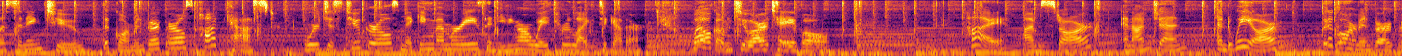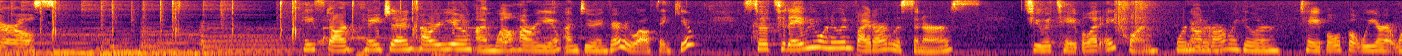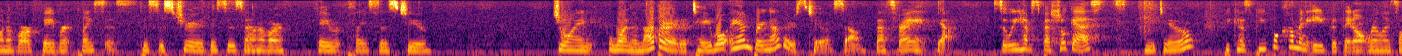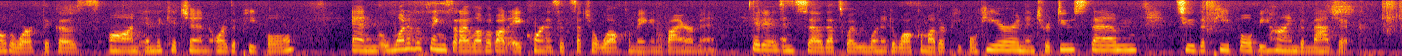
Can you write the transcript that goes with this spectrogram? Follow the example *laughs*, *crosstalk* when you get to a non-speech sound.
listening to the Gourmandburgh Girls Podcast. We're just two girls making memories and eating our way through life together. Welcome, to our table. Hi, I'm Star. And I'm Jen. And we are the Gourmandburgh Girls. Hey, Star. Hey, Jen, how are you? I'm well. How are you? I'm doing very well, thank you. So, today we want to invite our listeners to a table at Acorn. We're not at our regular table, but we are at one of our favorite places. This is true. This is So- one of our favorite places to join one another at a table and bring others to. So, That's right. yeah, So, we have special guests we do. because people come and eat, but they don't realize all the work that goes on in the kitchen or the people. And one of the things that I love about Acorn is it's such a welcoming environment. It is. And so that's why we wanted to welcome other people here and introduce them to the people behind the magic,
